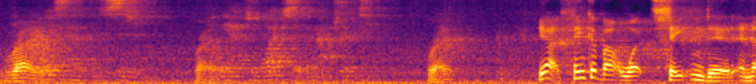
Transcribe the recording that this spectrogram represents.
We Right. always have the decision. Right. But we have to watch so we're not drifting. Right. Yeah, think about what Satan did, and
